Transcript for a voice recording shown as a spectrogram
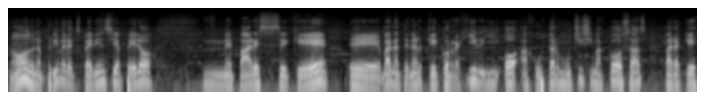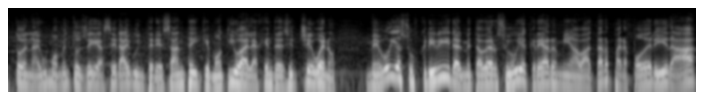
¿no? De una primera experiencia, pero me parece que eh, van a tener que corregir y o ajustar muchísimas cosas para que esto en algún momento llegue a ser algo interesante y que motiva a la gente a decir, che, bueno, me voy a suscribir al metaverso y voy a crear mi avatar para poder ir a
